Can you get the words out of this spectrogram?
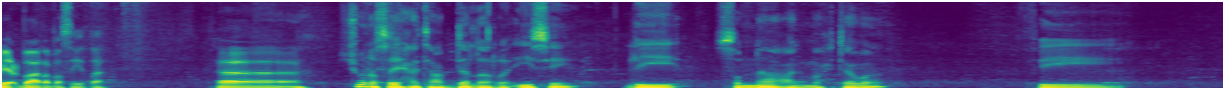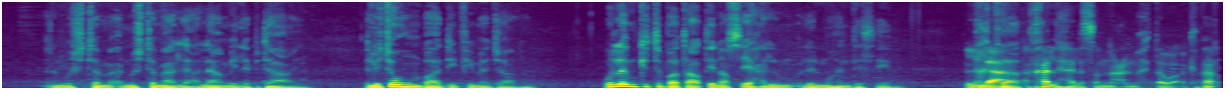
بعباره بسيطة. ف شو نصيحة عبد الله الرئيسي لصناع المحتوى في المجتمع المجتمع الإعلامي الإبداعي اللي توهم بادين في مجالهم؟ ولا يمكن تبغى تعطي نصيحة للم- للمهندسين؟ لا أختار. خلها لصناع المحتوى أكثر.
